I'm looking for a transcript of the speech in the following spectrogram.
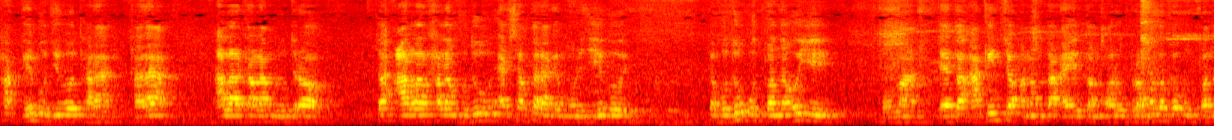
হাকে বুঝিব তারা তারা আলার কালাম রুদ্র তো আলার কালাম শুধু এক সপ্তাহ আগে মরে যেয়ে গই তো শুধু উৎপন্ন হইয়ে বোমা তে তো আকিঞ্চ অনন্ত আয়তন অরু ব্রহ্মলোক উৎপন্ন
